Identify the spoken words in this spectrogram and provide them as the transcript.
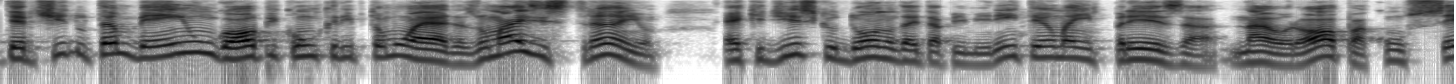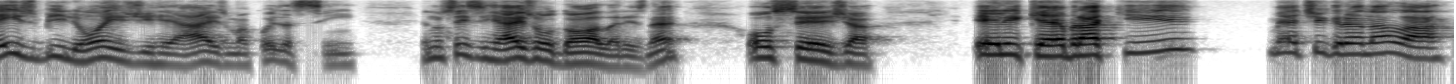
ter tido também um golpe com criptomoedas. O mais estranho é que diz que o dono da Itapemirim tem uma empresa na Europa com 6 bilhões de reais, uma coisa assim. Eu não sei se reais ou dólares, né? Ou seja, ele quebra aqui, mete grana lá.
